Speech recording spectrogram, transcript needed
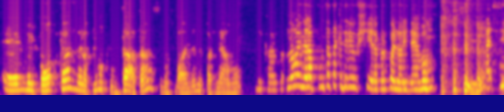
è nel podcast della prima puntata, se non sbaglio, ne parliamo. Di cosa? No, è nella puntata che deve uscire, per quello ridevo. Sì. Eh sì.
